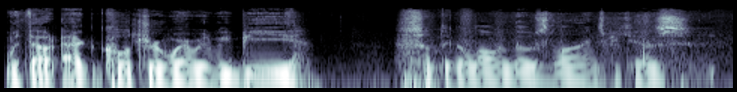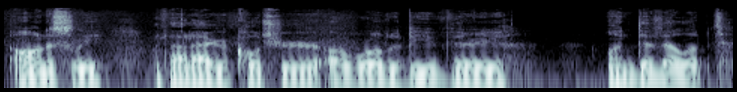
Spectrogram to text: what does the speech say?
without agriculture, where would we be? Something along those lines, because honestly, without agriculture, our world would be very undeveloped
